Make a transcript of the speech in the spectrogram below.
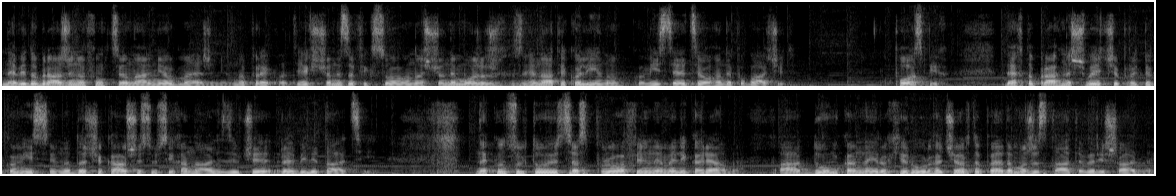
Не відображено функціональні обмеження. Наприклад, якщо не зафіксовано, що не можеш згинати коліно, комісія цього не побачить. Поспіх. Дехто прагне швидше пройти комісію, не дочекавшись усіх аналізів чи реабілітації. Не консультуються з профільними лікарями, а думка нейрохірурга чи ортопеда може стати вирішальною.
